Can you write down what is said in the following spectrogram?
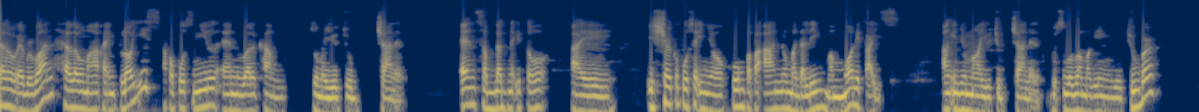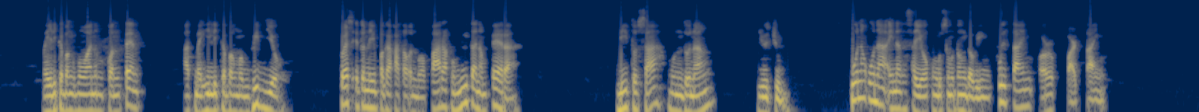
Hello everyone! Hello mga ka-employees! Ako po si Neil and welcome to my YouTube channel. And sa vlog na ito ay i-share ko po sa inyo kung papaano madaling ma-monetize ang inyong mga YouTube channel. Gusto mo ba maging YouTuber? Mahilig ka bang gumawa ng content? At mahilig ka bang mag-video? Pues ito na yung pagkakataon mo para kumita ng pera dito sa mundo ng YouTube. Unang-una ay nasa sayo kung gusto mo itong gawing full-time or part-time.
